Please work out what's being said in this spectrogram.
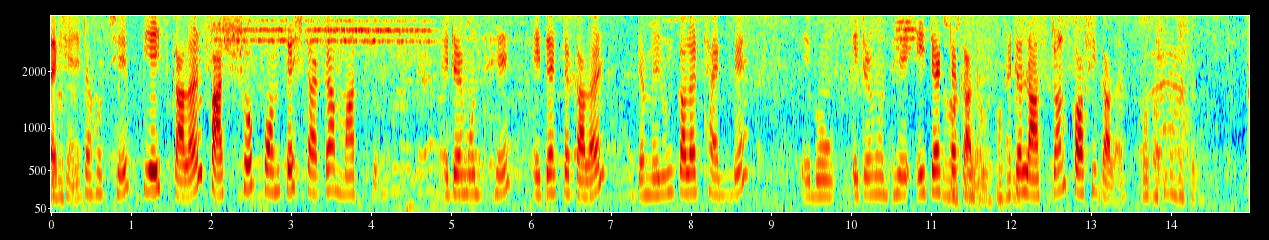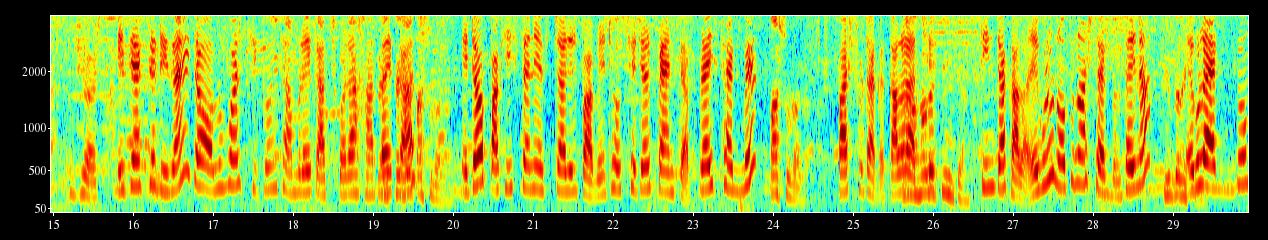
দেখেন এটা হচ্ছে পিএইচ কালার পাঁচশো পঞ্চাশ টাকা মাত্র। এটার মধ্যে এটা একটা কালার এটা মেরুন কালার থাকবে। এবং এটার মধ্যে এটা একটা কালার এটা লাস্ট অন কফি কালার এটা একটা ডিজাইন এটা অল ওভার সিকোয়েন্স আমরা কাজ করা হাতায় কাজ। এটাও পাকিস্তানি স্টাইলের পাবেন এটা হচ্ছে এটার প্যান্টটা প্রাইস থাকবে পাঁচশো টাকা। পাঁচশো টাকা কালার আছে। তিনটা। কালার এগুলো নতুন আসছে একদম তাই না? এগুলো একদম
